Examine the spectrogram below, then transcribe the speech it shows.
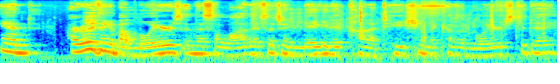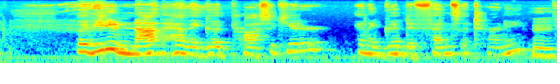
And I really think about lawyers in this a lot. There's such a negative connotation that comes with lawyers today. But if you do not have a good prosecutor and a good defense attorney, mm.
